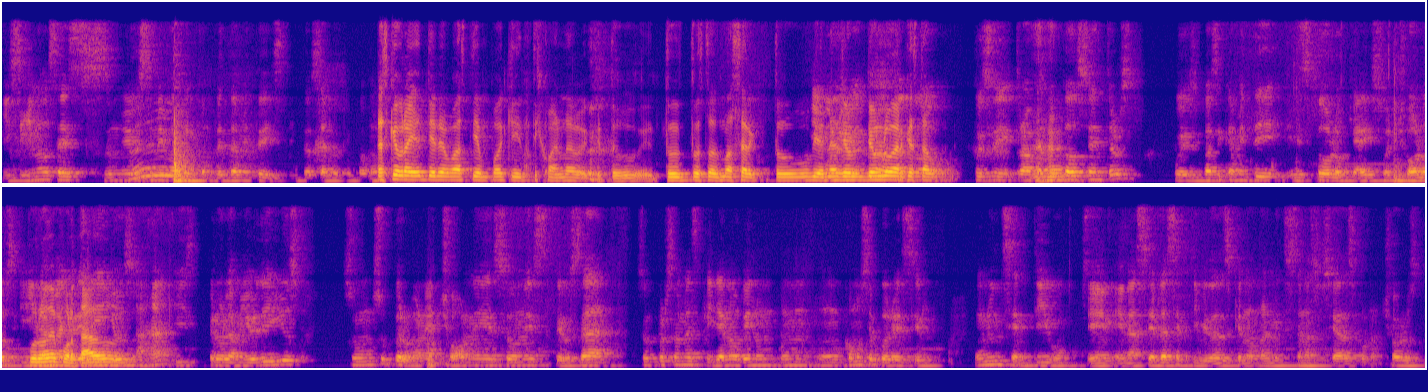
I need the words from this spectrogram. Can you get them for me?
y sí, no sé, es, un- es una imagen completamente distinta, o sea, lo que podemos Es que Brian tiene más tiempo aquí en Tijuana, güey, que tú, güey. Tú, tú estás más cerca, tú vienes de un, de un lugar que está... Pues sí, trabajando en call centers, pues básicamente es todo lo que hay, son cholos. Y Puro la mayoría deportado, de ellos, güey. ajá, y- pero la mayoría de ellos son súper bonachones, son este, o sea, son personas que ya no ven un, un, un- ¿cómo se podría decir? Un incentivo en, en hacer las actividades que normalmente están asociadas con los cholos.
